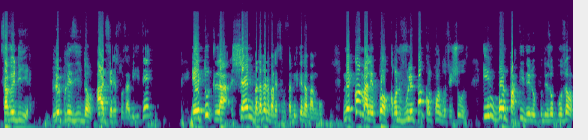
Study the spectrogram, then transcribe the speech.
Ça veut dire, le président a ses responsabilités et toute la chaîne bah, a responsabilité na bango. Mais comme à l'époque, on ne voulait pas comprendre ces choses, une bonne partie des, des opposants,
